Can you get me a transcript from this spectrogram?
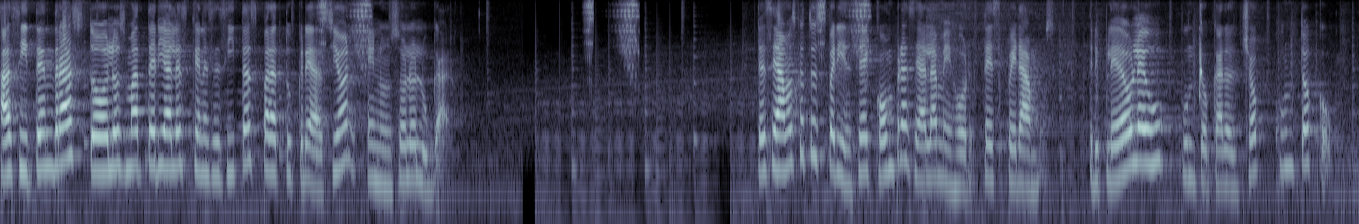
Así tendrás todos los materiales que necesitas para tu creación en un solo lugar. Deseamos que tu experiencia de compra sea la mejor. Te esperamos. www.carolshop.com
